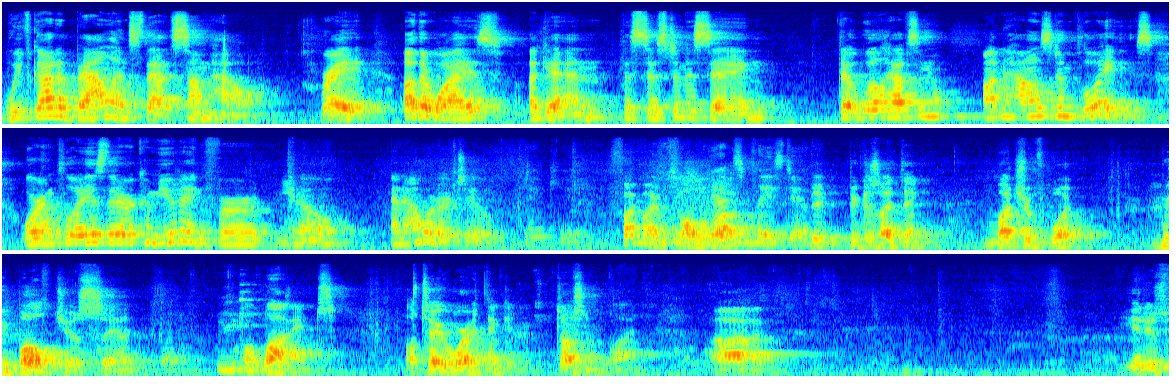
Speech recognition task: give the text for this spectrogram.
we've got to balance that somehow, right? Otherwise, again, the system is saying that we'll have some unhoused employees or employees that are commuting for, you know, an hour or two. If I might follow Yes, up, please do. be- because I think much of what we both just said aligns. I'll tell you where I think it doesn't align. Uh, It is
